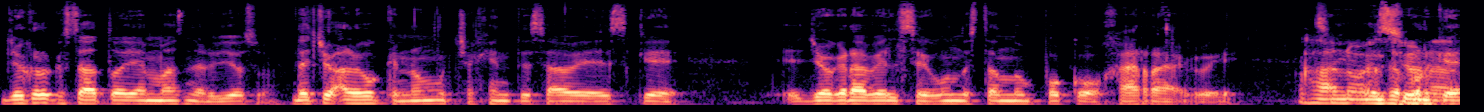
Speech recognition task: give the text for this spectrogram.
yo creo que estaba todavía más nervioso. De hecho, algo que no mucha gente sabe es que yo grabé el segundo estando un poco jarra, güey. Ajá, sí, no o sea, porque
